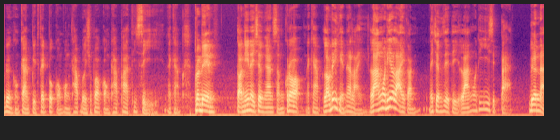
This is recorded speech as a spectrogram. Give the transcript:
เรื่องของการปิด Facebook ของกองทัพ โดยเฉพาะกองทัพภาคที่4นะครับประเด็นตอนนี้ในเชิงงานสังเคราะห์นะครับเราได้เห็นอะไร หลังวันที่อะไรก่อน ในเชิงสถิติหลังวันที่ 28 เดือนไหน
